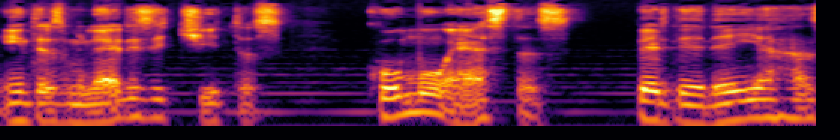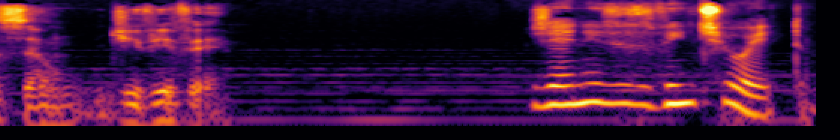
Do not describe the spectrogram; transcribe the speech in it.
entre as mulheres hititas, como estas, perderei a razão de viver. Gênesis 28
